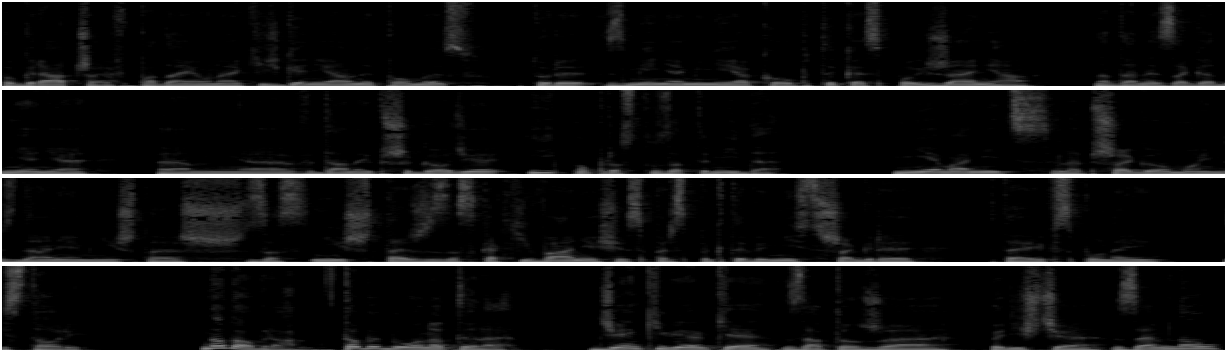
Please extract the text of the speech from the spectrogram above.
to gracze wpadają na jakiś genialny pomysł, który zmienia mi niejako optykę spojrzenia na dane zagadnienie w danej przygodzie i po prostu za tym idę. Nie ma nic lepszego moim zdaniem niż też, niż też zaskakiwanie się z perspektywy mistrza gry w tej wspólnej historii. No dobra, to by było na tyle. Dzięki wielkie za to, że byliście ze mną.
